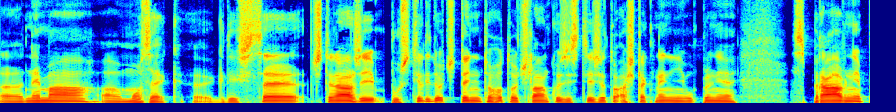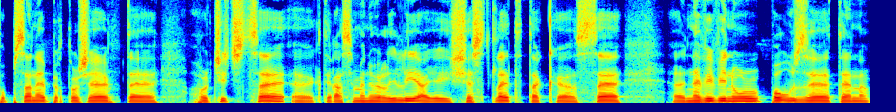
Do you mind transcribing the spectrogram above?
Eh, nemá eh, mozek. Když se čtenáři pustili do čtení tohoto článku, zjistili, že to až tak není úplně správně popsané, protože té holčičce, eh, která se jmenuje Lily a její 6 let, tak se nevyvinul pouze ten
